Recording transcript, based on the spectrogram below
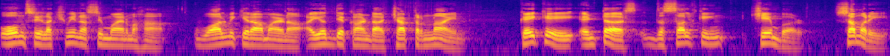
Om Sri Lakshmi Narsimhaya Namaha, Valmiki Ramayana, Ayodhya Kanda, Chapter 9. Kaikeyi enters the sulking chamber. Summary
